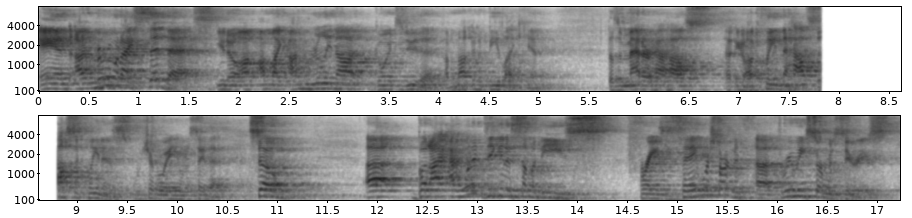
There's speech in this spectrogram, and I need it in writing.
And I remember when I said that, you know, I'm, I'm, like, I'm really not going to do that. I'm not going to be like him. Doesn't matter how house, you know, I'll clean the house. House the cleanest, whichever way you want to say that. So, uh, but I, I want to dig into some of these phrases. Today we're starting a three week sermon series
